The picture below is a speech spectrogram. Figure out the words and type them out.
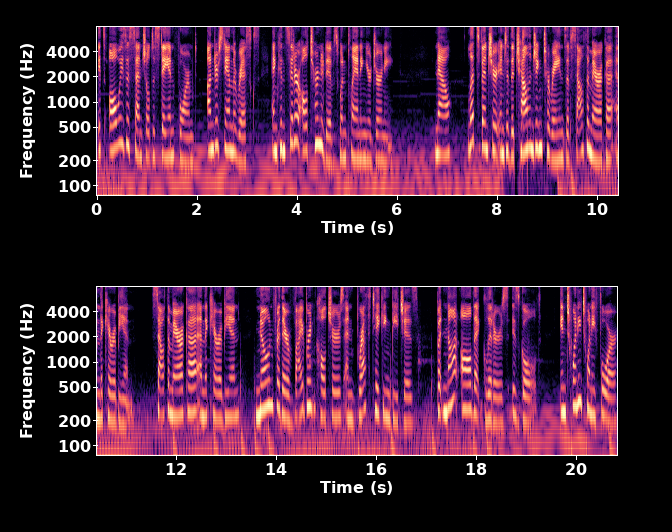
It's always essential to stay informed, understand the risks, and consider alternatives when planning your journey. Now, let's venture into the challenging terrains of South America and the Caribbean. South America and the Caribbean, known for their vibrant cultures and breathtaking beaches, but not all that glitters is gold. In 2024,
